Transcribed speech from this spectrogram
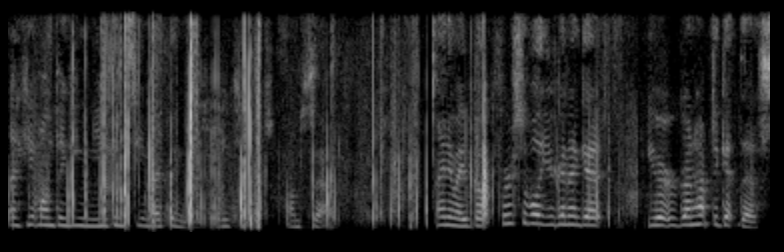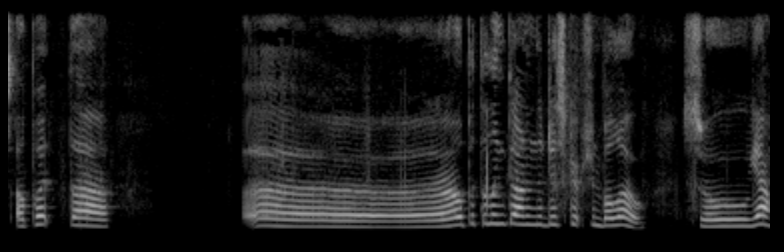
I keep on thinking you can see my fingers, but you can't. I'm sad. Anyway, but first of all, you're gonna get you're gonna have to get this. I'll put the uh, I'll put the link down in the description below. So yeah.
